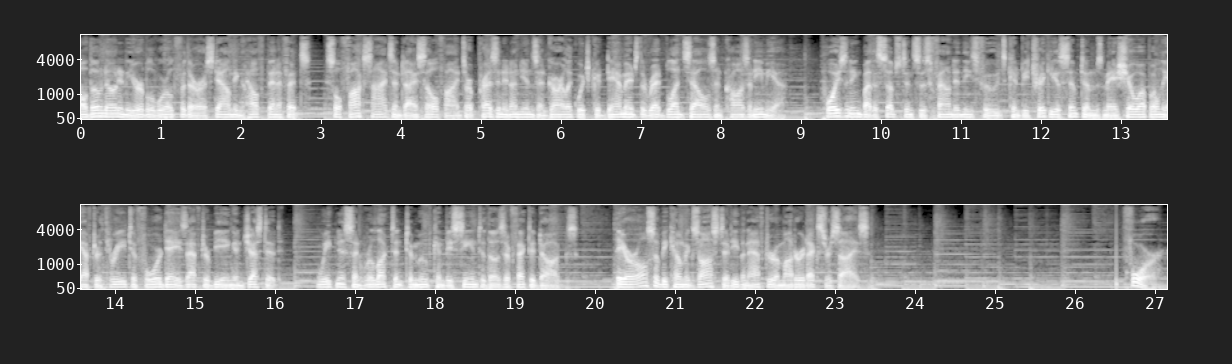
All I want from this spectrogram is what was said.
Although known in the herbal world for their astounding health benefits, sulfoxides and disulfides are present in onions and garlic which could damage the red blood cells and cause anemia. Poisoning by the substances found in these foods can be tricky as symptoms may show up only after 3 to 4 days after being ingested. Weakness and reluctant to move can be seen to those affected dogs. They are also become exhausted even after a moderate exercise. 4.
